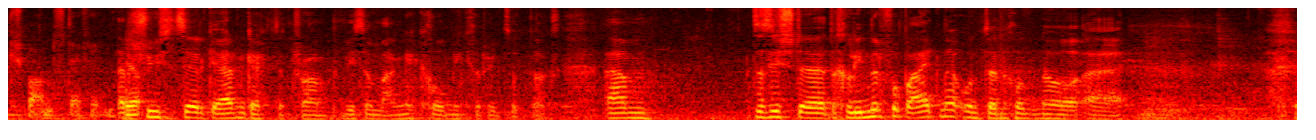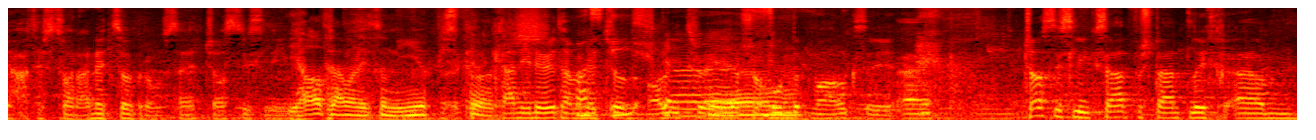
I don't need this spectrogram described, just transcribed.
gespannt auf den Film. er Ja. schießt sehr gern gegen den Trump, wie so manche Komiker heutzutage. Ähm, das ist der, der kleinere von beiden und dann kommt noch... Äh, ja, das ist zwar auch nicht so gross, äh, Justice League. Ja, vor allem habe ich noch nie etwas gehört. Kenne ich nicht, haben wir nicht schon alle? Trailer Ja. schon hundertmal gesehen. Äh, Justice League selbstverständlich ähm,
